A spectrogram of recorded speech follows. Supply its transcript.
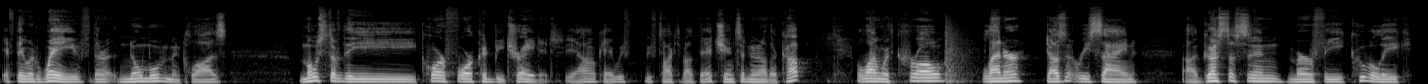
if they would waive their no movement clause? Most of the core four could be traded. Yeah, okay, we've we've talked about that. Chance in another cup, along with Crow, Lehner doesn't resign, uh, Gustafsson, Murphy, Kubalik,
